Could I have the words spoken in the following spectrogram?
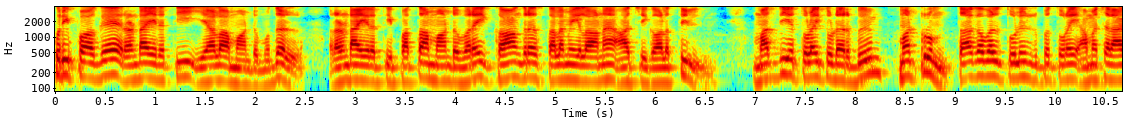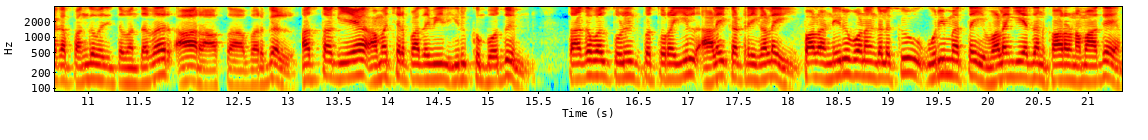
குறிப்பாக ரெண்டாயிரத்தி ஏழாம் ஆண்டு முதல் ரெண்டாயிரத்தி பத்தாம் ஆண்டு வரை காங்கிரஸ் தலைமையிலான ஆட்சி காலத்தில் மத்திய தொலைத்தொடர்பு மற்றும் தகவல் தொழில்நுட்பத்துறை அமைச்சராக பங்கு வகித்து வந்தவர் ஆர். ராசா அவர்கள். அத்தகைய அமைச்சர் பதவியில் இருக்கும்போது தகவல் தொழில்நுட்பத்துறையில் அலைக்கற்றைகளை பல நிறுவனங்களுக்கு உரிமத்தை வழங்கியதன் காரணமாக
